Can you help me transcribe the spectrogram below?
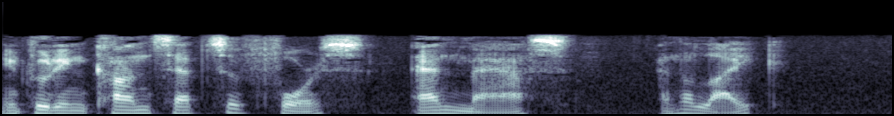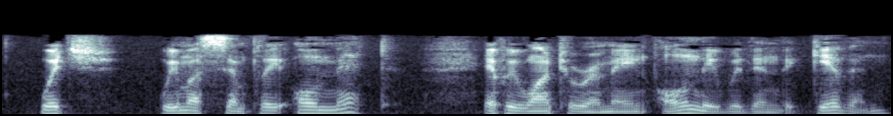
including concepts of force and mass and the like, which we must simply omit if we want to remain only within the given.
